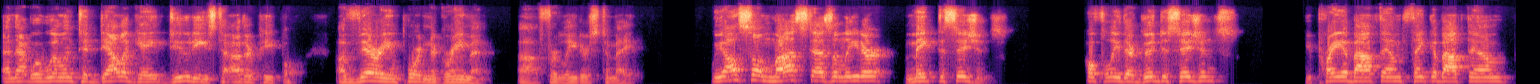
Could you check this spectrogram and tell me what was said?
and that we're willing to delegate duties to other people. A very important agreement uh, for leaders to make. We also must, as a leader, make decisions. Hopefully, they're good decisions. You pray about them, think about them,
